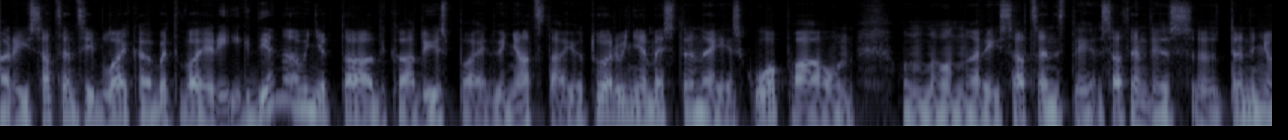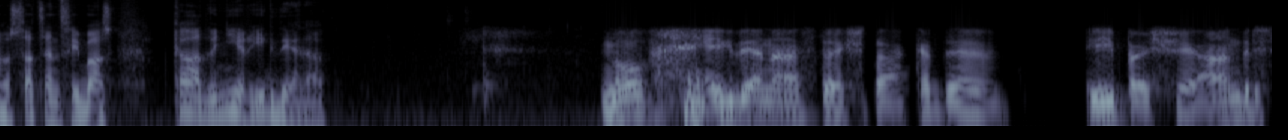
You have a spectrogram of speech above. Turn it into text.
arī sacensību laikā, bet vai arī ikdienā viņi ir tādi, kādu iespaidu viņi atstāja, jo to ar viņiem es trenējies kopā un, un, un arī sacenties treniņos sacensībās. Kādi viņi ir ikdienā? Nu, ikdienā es teikšu tā, ka īpaši Andris,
